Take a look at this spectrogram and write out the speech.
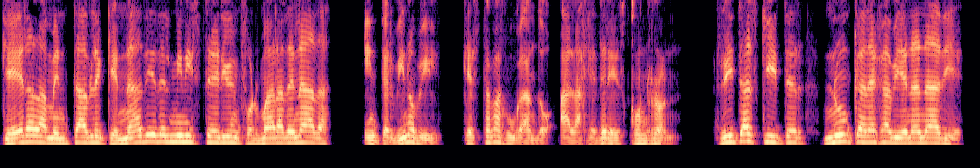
que era lamentable que nadie del ministerio informara de nada. Intervino Bill, que estaba jugando al ajedrez con Ron. Rita Skeeter nunca deja bien a nadie.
